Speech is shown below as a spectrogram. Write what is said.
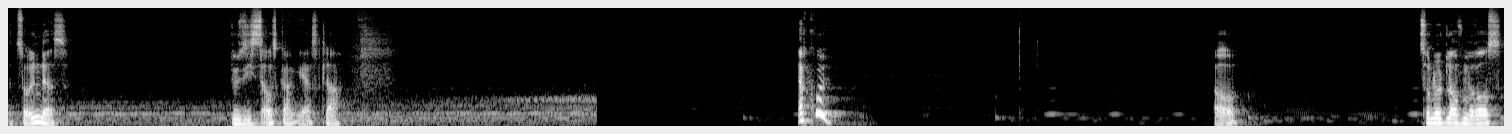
Was soll denn das? Du siehst Ausgang, ja, ist klar. Ach, cool. Oh. Zur Not laufen wir raus.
